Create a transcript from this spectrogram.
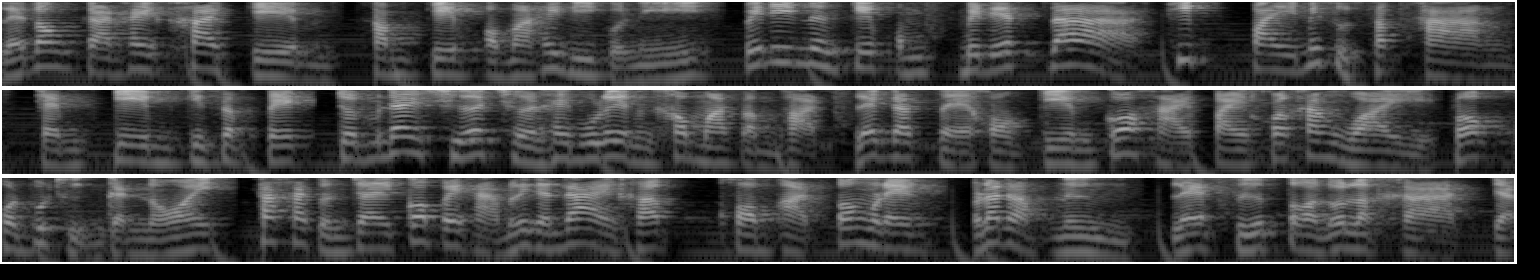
และต้องการให้ค่ายเกมทำเกมออกมาให้ดีกว่านี้เป็นอีกหนึ่งเกมของ Bethesda ที่ไปไม่สุดสักทาง แถมเกมกินสเปค จนไม่ได้เชื้อเชิญให้ผู้เล่นเข้ามาสัมผัส และกระแสของเกมก็หายไปค่อนข้างไว เพราะคนพูดถึงกันน้อย ถ้าใครสนใจก็ไปหามาเล่นกันได้ครับ คอมอาจต้องแรงระดับหนึ่ง และซื้อตอนลดราคาจะ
